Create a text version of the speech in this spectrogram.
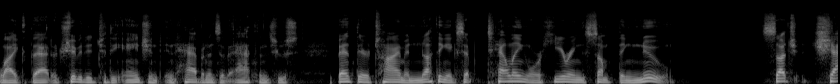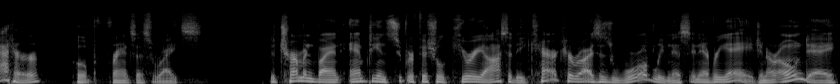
like that attributed to the ancient inhabitants of Athens who spent their time in nothing except telling or hearing something new. Such chatter, Pope Francis writes, determined by an empty and superficial curiosity, characterizes worldliness in every age. In our own day,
